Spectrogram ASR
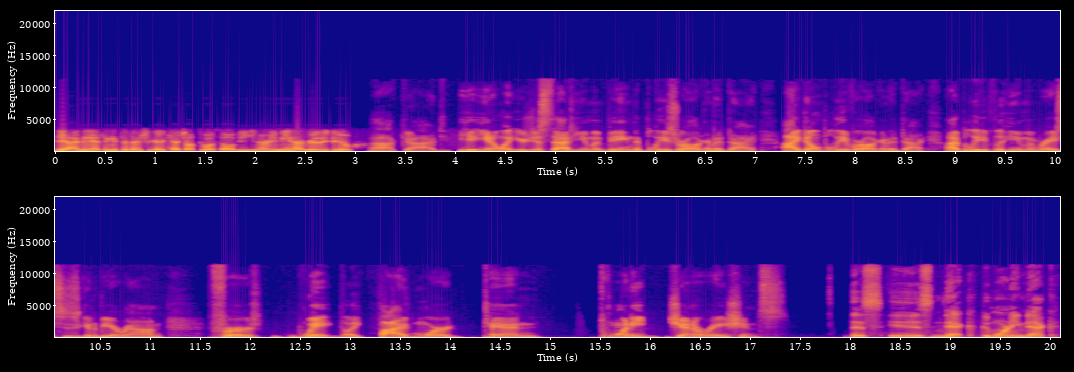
Yeah, I mean, I think it's eventually going to catch up to us, LB. You know what I mean? I really do. Oh God! You, you know what? You're just that human being that believes we're all going to die. I don't believe we're all going to die. I believe the human race is going to be around for wait like five more, 10, 20 generations. This is Nick. Good morning, Nick.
